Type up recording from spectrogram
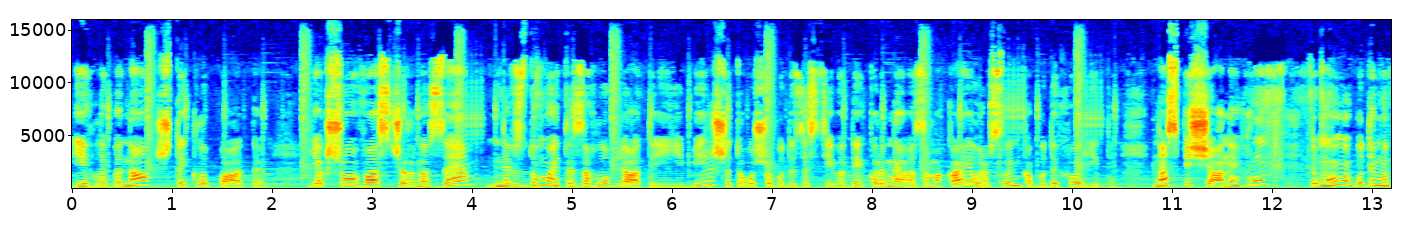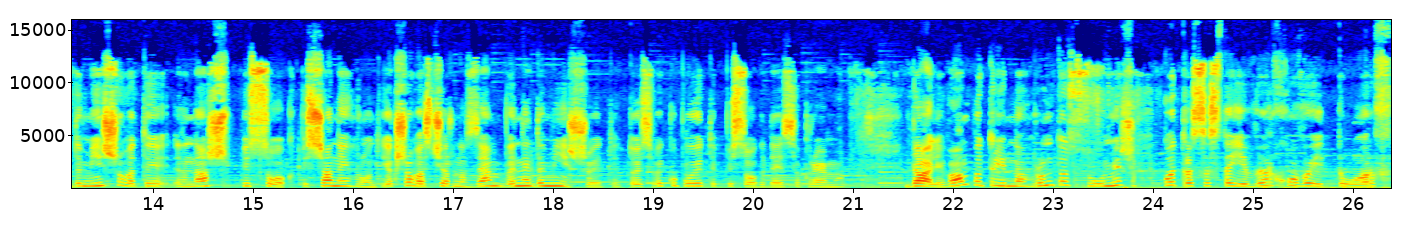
і глибина штик лопати. Якщо у вас чорнозем, не вздумайте заглубляти її більше, того що буде застій води, коренева замакає, рослинка буде хворіти. У нас піщаний ґрунт, тому ми будемо домішувати наш пісок, піщаний ґрунт. Якщо у вас чорнозем, ви не домішуєте, тобто ви купуєте пісок десь окремо. Далі вам потрібна ґрунтосуміш, котра состоїть верховий торф,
